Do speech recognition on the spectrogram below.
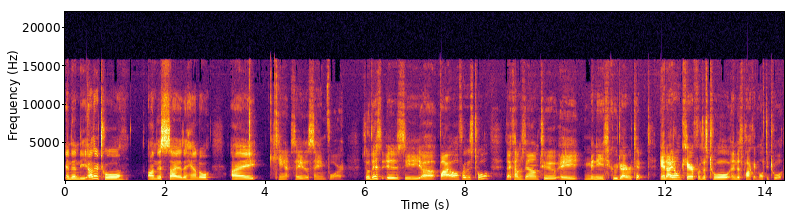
And then the other tool on this side of the handle, I can't say the same for. So this is the uh, file for this tool that comes down to a mini screwdriver tip. And I don't care for this tool and this pocket multi-tool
